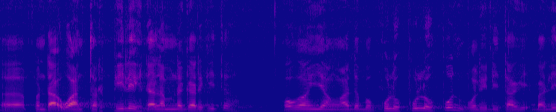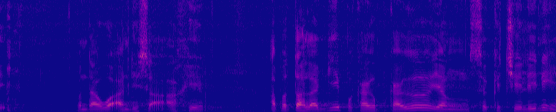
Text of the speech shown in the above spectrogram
uh, pendakwaan terpilih dalam negara kita. Orang yang ada berpuluh-puluh pun boleh ditarik balik pendakwaan di saat akhir. Apatah lagi perkara-perkara yang sekecil ini.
